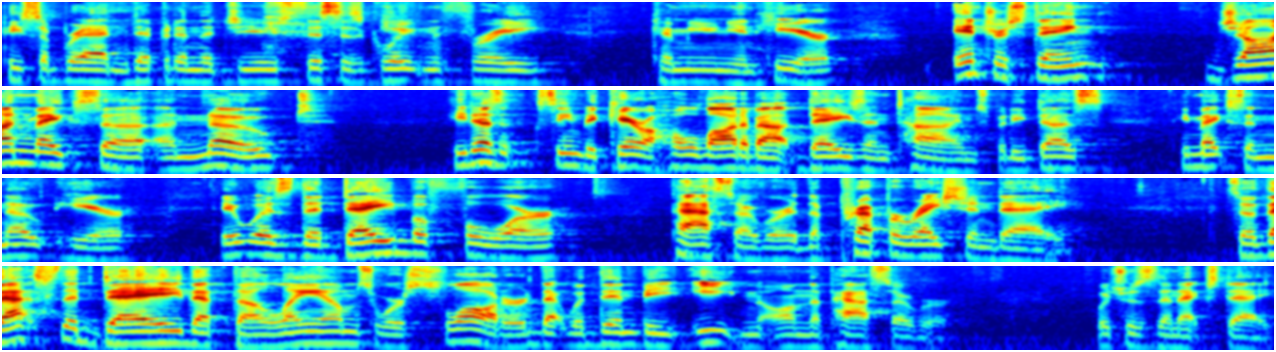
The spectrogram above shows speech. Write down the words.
piece of bread and dip it in the juice. This is gluten free communion here. Interesting, John makes a, a, note. He doesn't seem to care a whole lot about days and times, but he does. He makes a note here. It was the day before Passover, the preparation day. So that's the day that the lambs were slaughtered that would then be eaten on the Passover, which was the next day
